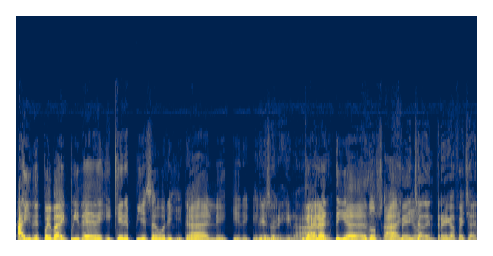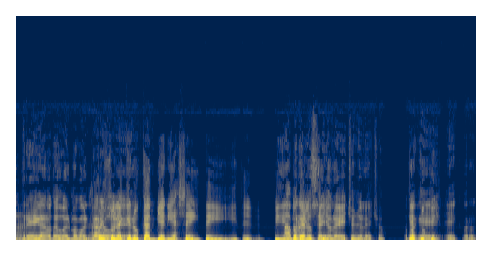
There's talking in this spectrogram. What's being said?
Ay, después va y pide y quiere piezas originales, quiere que Piezas originales. garantía dos años. Fecha de entrega, fecha de entrega, no te duermas con el carro. persona eh. que no cambia ni aceite y, y te- pidiendo Ah, pero yo garantía. sé, yo lo he hecho, yo lo he hecho. Lo ¿Qué que tú pasa que, qué? eh, pero,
